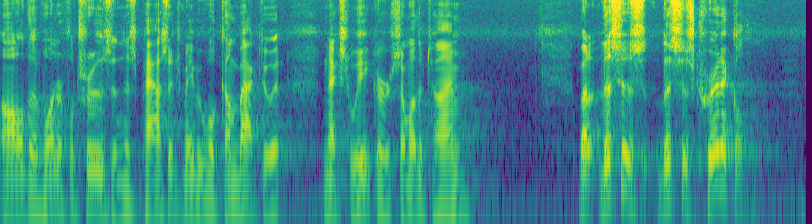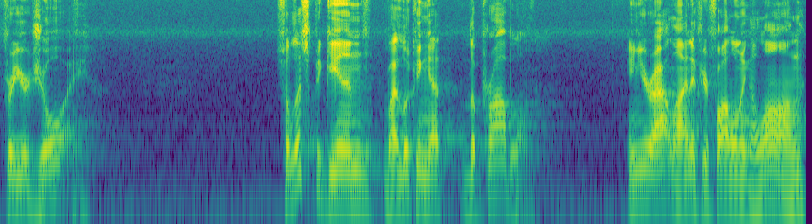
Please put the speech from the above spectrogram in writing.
all the wonderful truths in this passage. Maybe we'll come back to it next week or some other time. But this is, this is critical for your joy. So let's begin by looking at the problem. In your outline, if you're following along,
